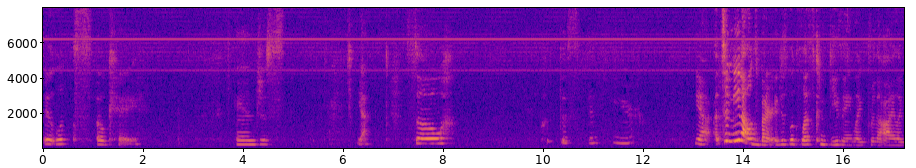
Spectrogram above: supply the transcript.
It looks okay. And just, yeah. So, Yeah, to me looks better. It just looks less confusing, like for the eye, like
